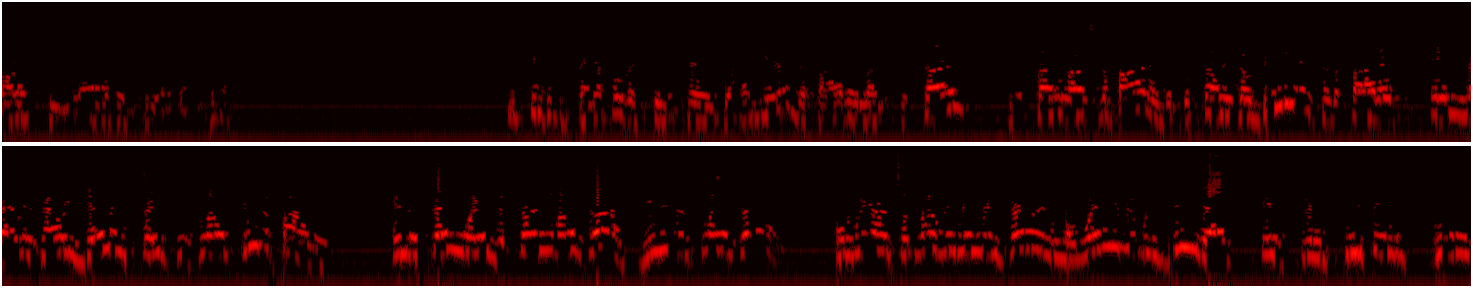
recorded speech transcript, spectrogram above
are to love and to him. You see the example that's being carried down here? The Father loves the Son, Son loves the Father, that the Son is obedient to the Father, and that is how he demonstrates his love to the Father. In the same way, the Son loves us. Jesus loves us. And we are to love him in return. And the way that we do that is through keeping his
